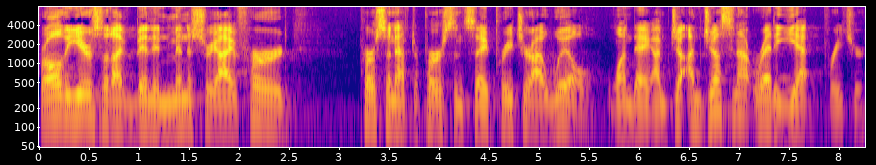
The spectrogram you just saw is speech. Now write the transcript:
For all the years that I've been in ministry, I've heard person after person say, Preacher, I will one day. I'm, ju- I'm just not ready yet, preacher.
